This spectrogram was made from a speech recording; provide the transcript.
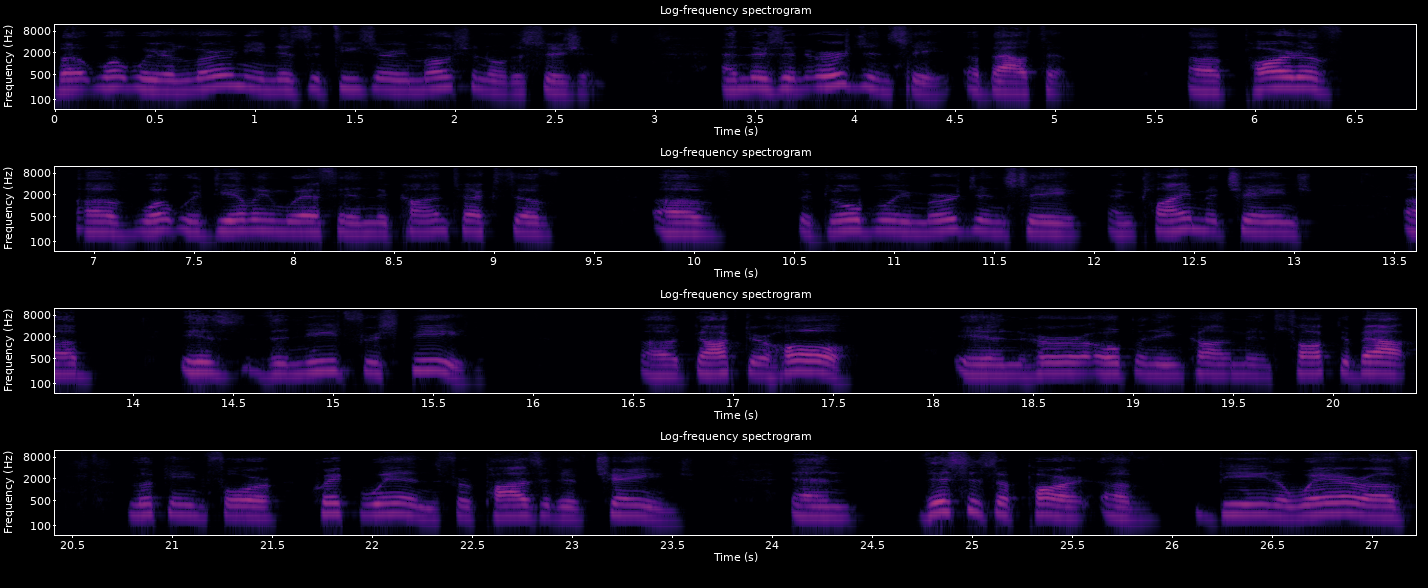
but what we are learning is that these are emotional decisions. And there's an urgency about them. Uh, part of, of what we're dealing with in the context of, of the global emergency and climate change uh, is the need for speed. Uh, Dr. Hull, in her opening comments, talked about looking for quick wins for positive change. And this is a part of being aware of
